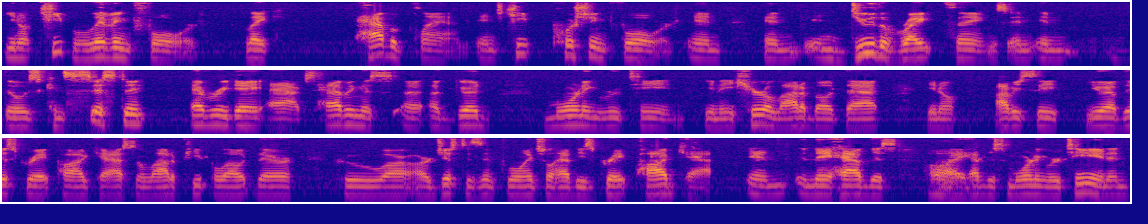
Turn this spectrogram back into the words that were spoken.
you know, keep living forward. Like have a plan and keep pushing forward and and, and do the right things and, and those consistent everyday acts, having a, a good morning routine. You know, you hear a lot about that. You know, obviously you have this great podcast, and a lot of people out there who are, are just as influential have these great podcasts, and and they have this. Oh, I have this morning routine, and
